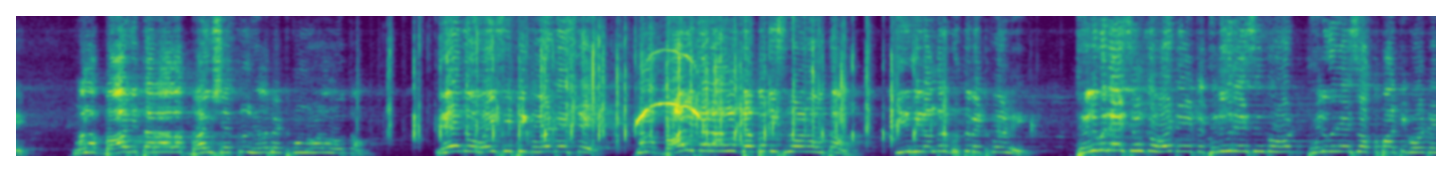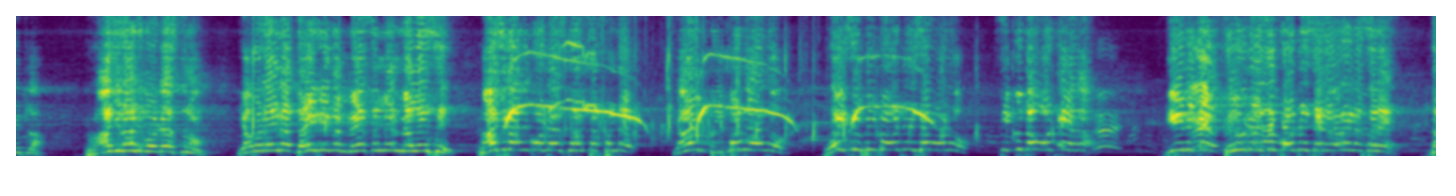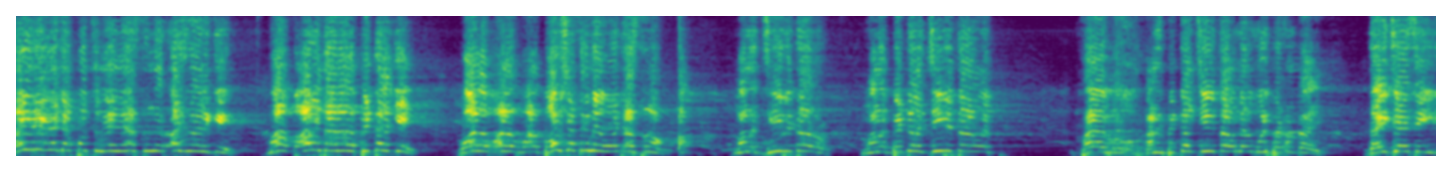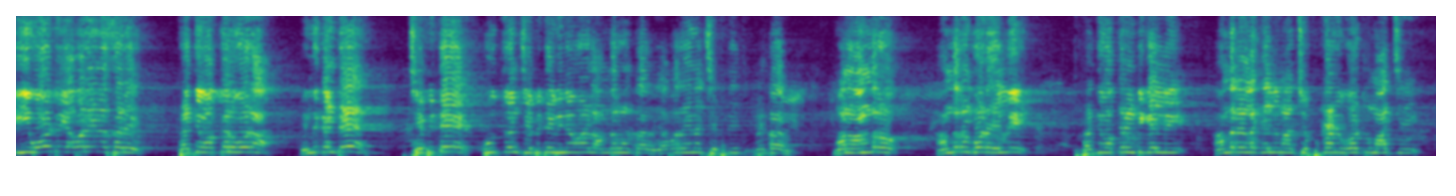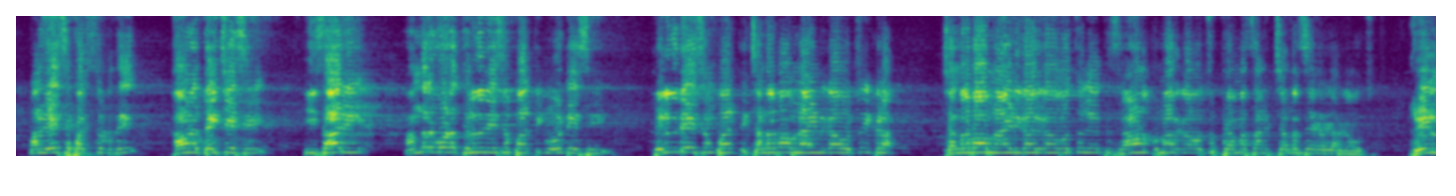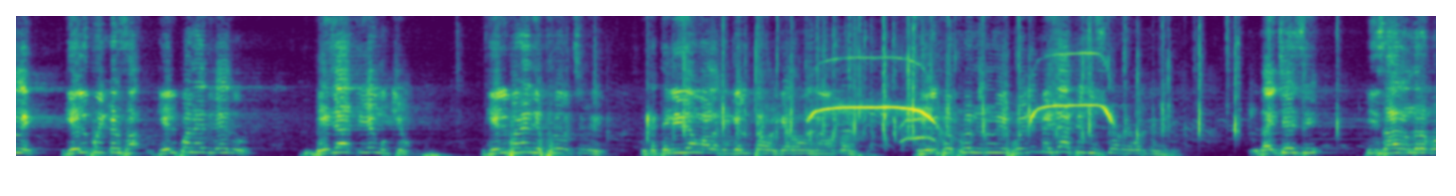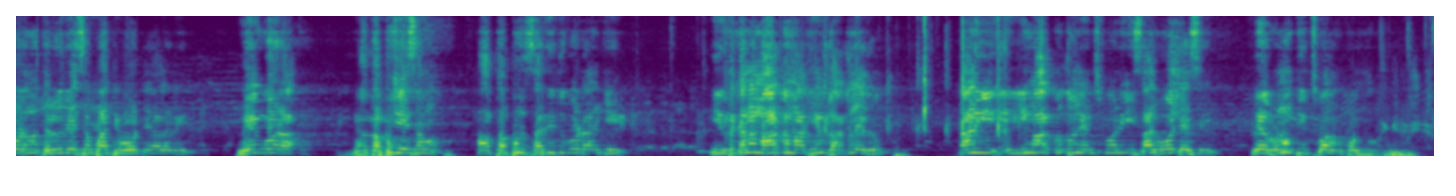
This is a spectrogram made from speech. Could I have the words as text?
మన భావితరాల భవిష్యత్తును నిలబెట్టుకున్న వాళ్ళం అవుతాం. లేదు వైసీపీకి ఓటేస్తే మన భావితరాలను దెబ్బతీసిన వాళ్ళం అవుతాం. ఇది మీరందరూ గుర్తుపెట్టుకోండి. తెలుగుదేశంకి ఓటేయట తెలుగుదేశంకి ఓటు తెలుగుదేశం ఒక పార్టీకి ఓటేయట్లా రాజధానికి ఓటేస్తున్నాం ఎవడైనా ధైర్యంగా మేసం మీద మెల్లేసి రాజధానికి ఓటేస్తున్నాం చెప్పండి. ఇబ్బంది లేదు. వైసీపీకి ఓటేసేవాడు సిగ్గుతో ఓటేయాలా దీనికి తెలుగుదేశం ఓటేసేది ఎవరైనా సరే ధైర్యంగా చెప్పొచ్చు నేను వేస్తుంది రాజధానికి మా భావితరాల బిడ్డలకి వాళ్ళ వాళ్ళ వాళ్ళ భవిష్యత్తుకు మేము ఓటేస్తున్నాం మన జీవితాలు మన బిడ్డల జీవితాలు మన బిడ్డల జీవితాల మీద ముడిపెట్టి ఉంటాయి దయచేసి ఈ ఓటు ఎవరైనా సరే ప్రతి ఒక్కరు కూడా. ఎందుకంటే చెబితే కూర్చొని చెబితే వినేవాళ్ళు అందరూ ఉంటారు. ఎవరైనా చెబితే వింటారు. మనం అందరూ అందరం కూడా వెళ్ళి ప్రతి ఒక్కరింటికి వెళ్ళి అందరి ఇళ్ళకి వెళ్ళి మనం చెప్పుకొని ఓట్లు మార్చి మనం వేసే పరిస్థితి ఉంటుంది. కావున దయచేసి ఈసారి అందరూ కూడా తెలుగుదేశం పార్టీకి ఓటేసి తెలుగుదేశం పార్టీ చంద్రబాబు నాయుడు కావచ్చు ఇక్కడ చంద్రబాబు నాయుడు గారు కావచ్చు లేకపోతే శ్రావణ కుమార్ కావచ్చు పెమ్మసాని చంద్రశేఖర్ గారు కావచ్చు. వీళ్ళని గెలుపు ఇక్కడ గెలుపు అనేది లేదు. మెజార్టీయే ముఖ్యం. గెలుపు అనేది ఎప్పుడో వచ్చింది. ఇంకా తెలియదాం వాళ్ళకి గెలుపుతాం గెలవని అవకాశం గెలుపు ఎప్పుడో నిర్ణయం మెజార్టీ చూసుకోవడం ఎవరికనేది దయచేసి ఈసారి అందరూ కూడా తెలుగుదేశం పార్టీ ఓటు వేయాలని మేము కూడా తప్పు చేశాము. ఆ తప్పును సరిదిద్దుకోవడానికి ఇంతకన్నా మార్గం మాకేం దొరకలేదు. కానీ ఈ మార్గంతో ఎంచుకొని ఈసారి ఓటేసి మేము రుణం తీర్చుకోవాలనుకుంటున్నాం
